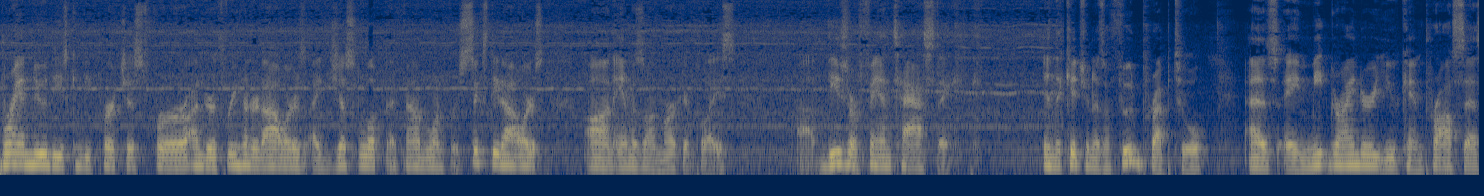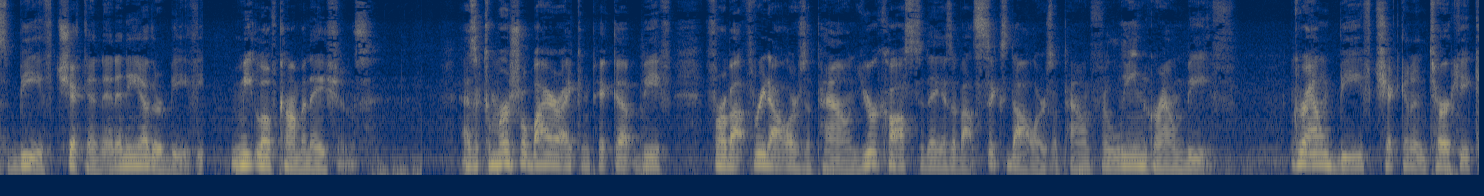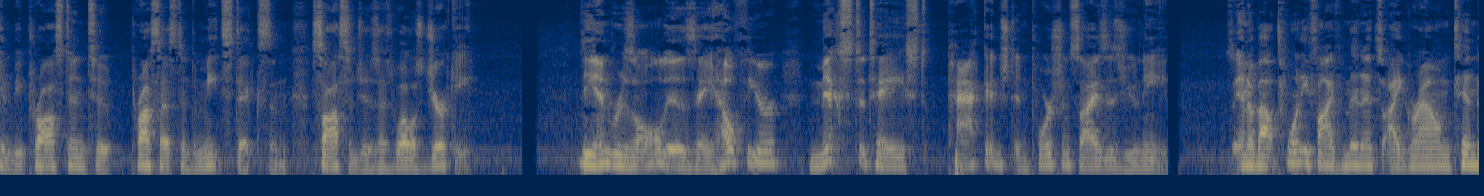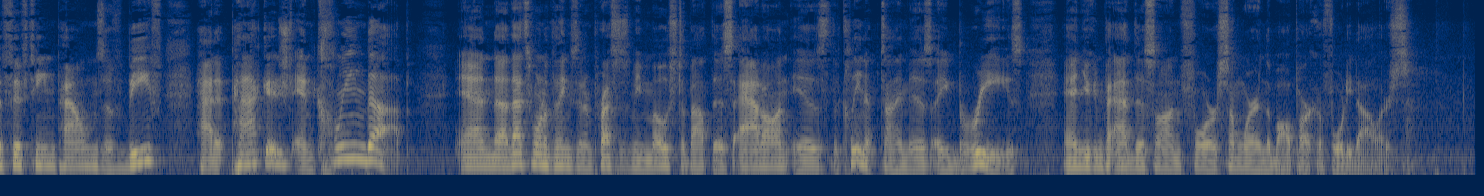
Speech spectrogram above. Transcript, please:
Brand new, these can be purchased for under $300. I just looked, I found one for $60 on Amazon Marketplace. Uh, these are fantastic in the kitchen as a food prep tool. As a meat grinder, you can process beef, chicken, and any other beef. Meatloaf combinations. As a commercial buyer, I can pick up beef for about $3 a pound. Your cost today is about $6 a pound for lean ground beef. Ground beef, chicken, and turkey can be processed into, processed into meat sticks and sausages as well as jerky. The end result is a healthier, mixed to taste, packaged in portion sizes you need. In about 25 minutes, I ground 10 to 15 pounds of beef, had it packaged and cleaned up and uh, that's one of the things that impresses me most about this add-on is the cleanup time is a breeze. And you can add this on for somewhere in the ballpark of $40.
